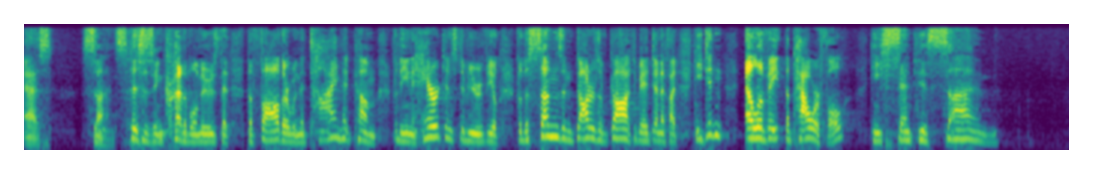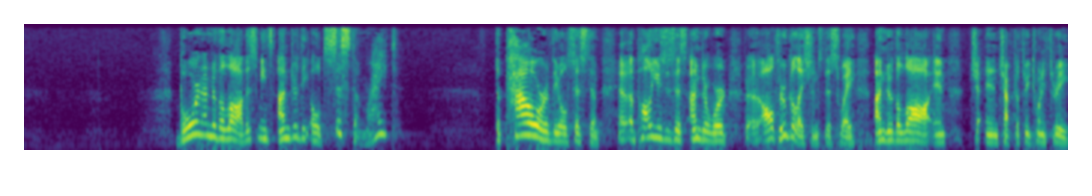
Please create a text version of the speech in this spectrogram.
as sons. This is incredible news that the Father, when the time had come for the inheritance to be revealed, for the sons and daughters of God to be identified, He didn't elevate the powerful, He sent His Son. Born under the law, this means under the old system, right? the power of the old system. Uh, uh Paul uses this under word uh, all through Galatians this way. Under the law in, ch- in chapter 3:23,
